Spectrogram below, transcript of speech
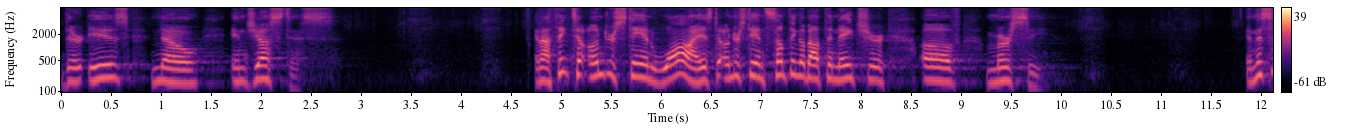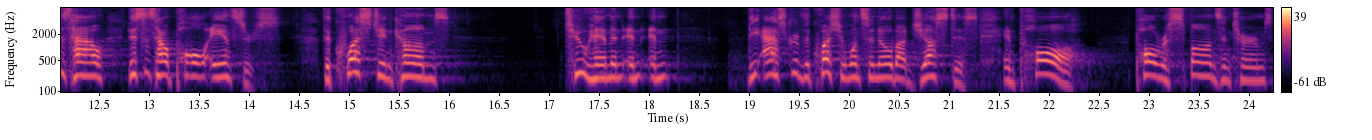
There is no injustice. And I think to understand why is to understand something about the nature of mercy. And this is how, this is how Paul answers. The question comes to him, and, and, and the asker of the question wants to know about justice. And Paul, Paul responds in terms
